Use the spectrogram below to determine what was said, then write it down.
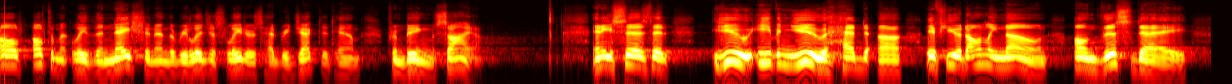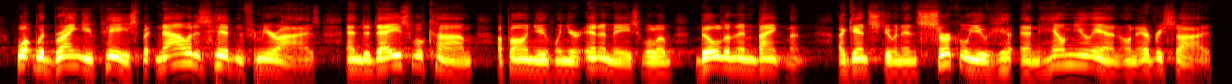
ultimately the nation and the religious leaders had rejected him from being Messiah. And he says that you, even you, had, uh, if you had only known on this day what would bring you peace, but now it is hidden from your eyes, and the days will come upon you when your enemies will build an embankment against you and encircle you and hem you in on every side.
